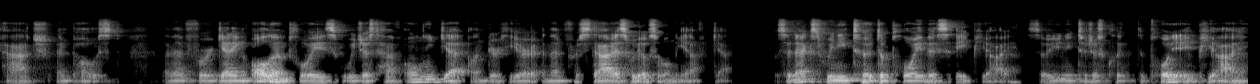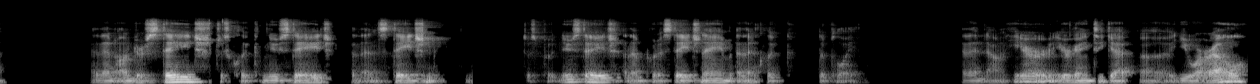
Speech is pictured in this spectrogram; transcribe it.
patch, and post. And then for getting all the employees, we just have only get under here. And then for status, we also only have get. So next we need to deploy this API. So you need to just click deploy API and then under stage, just click new stage and then stage, just put new stage and then put a stage name and then click deploy. And then down here, you're going to get a URL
